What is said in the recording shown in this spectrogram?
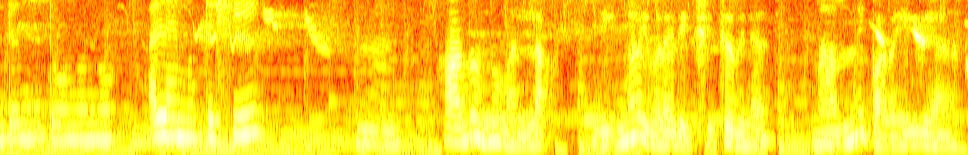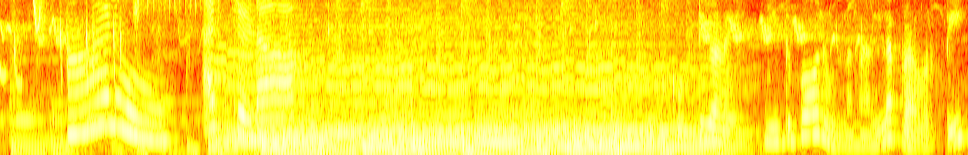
എടുക്കുന്നുണ്ടെന്ന് തോന്നുന്നു. അല്ലേ മുത്തശ്ശി? അതൊന്നുമല്ല. നിങ്ങൾ ഇവളെ രക്ഷിച്ചതിന് നന്ദി പറയുകയാണ്. ആണോ? അച്ചടാ. കുട്ടികളെ ഇതുപോലുള്ള നല്ല പ്രവൃത്തി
